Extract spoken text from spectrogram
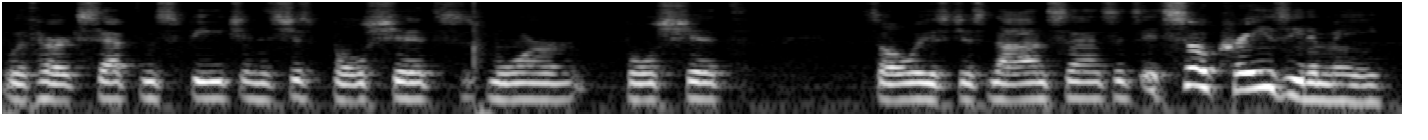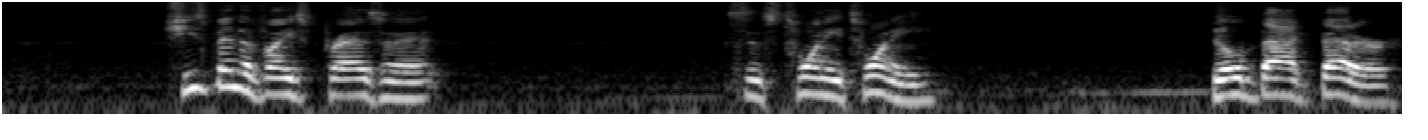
with her acceptance speech, and it's just bullshit. It's just more bullshit. It's always just nonsense. It's it's so crazy to me. She's been the vice president since 2020. Build back better.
